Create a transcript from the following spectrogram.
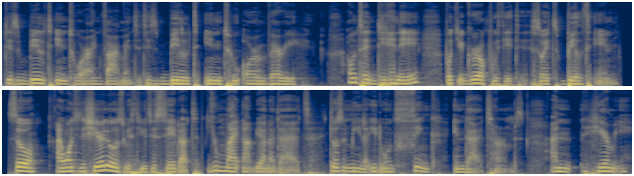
It is built into our environment. It is built into our very I won't say DNA, but you grew up with it, so it's built in. So I wanted to share those with you to say that you might not be on a diet. It doesn't mean that you don't think in diet terms. And hear me,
